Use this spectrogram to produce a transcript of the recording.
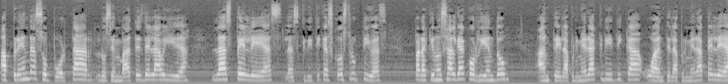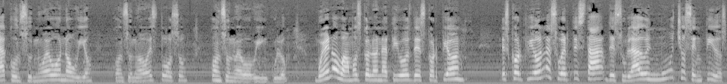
aprenda a soportar los embates de la vida, las peleas, las críticas constructivas, para que no salga corriendo ante la primera crítica o ante la primera pelea con su nuevo novio, con su nuevo esposo, con su nuevo vínculo. Bueno, vamos con los nativos de Escorpión. Escorpión, la suerte está de su lado en muchos sentidos.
